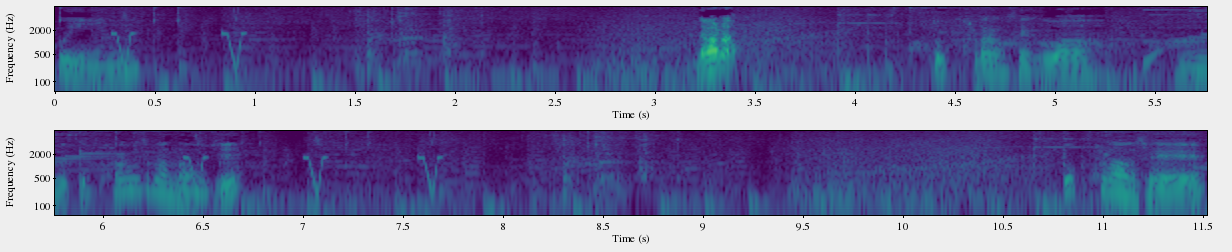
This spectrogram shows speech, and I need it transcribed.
코인 나라! 또 파란색. 와, 왜 이렇게 파란색만 나오지? 또 파란색.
